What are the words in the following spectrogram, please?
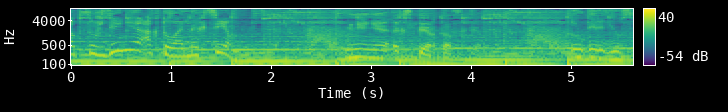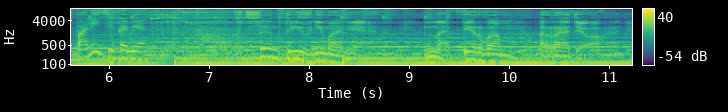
Обсуждение актуальных тем. Мнение экспертов. Интервью с политиками. В центре внимания. На Первом радио.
